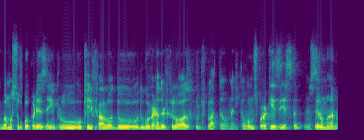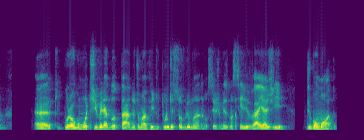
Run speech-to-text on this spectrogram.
vamos supor, por exemplo, o que ele falou do, do governador filósofo de Platão, né? Então vamos supor que exista um ser humano é, que por algum motivo ele é dotado de uma virtude sobre-humana, ou seja, mesmo assim ele vai agir de bom modo.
